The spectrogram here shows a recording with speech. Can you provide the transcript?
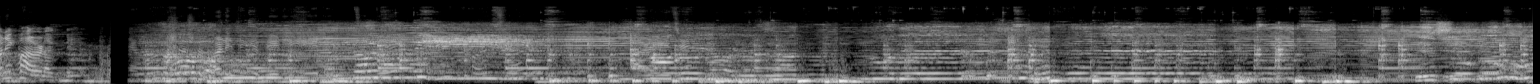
অনেক ভালো লাগবে। বেরিয়ে এলাম। আর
